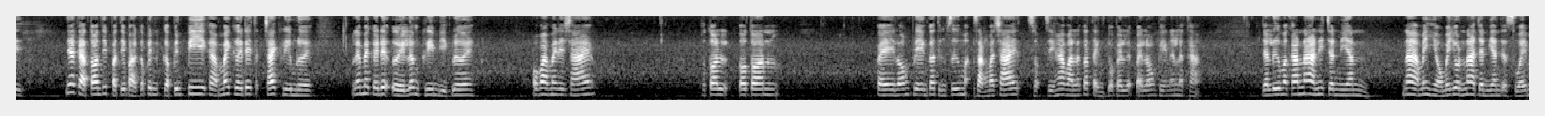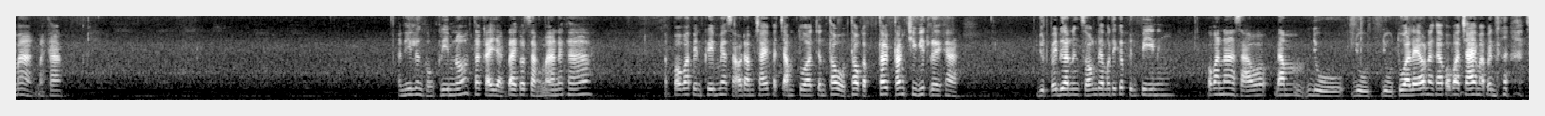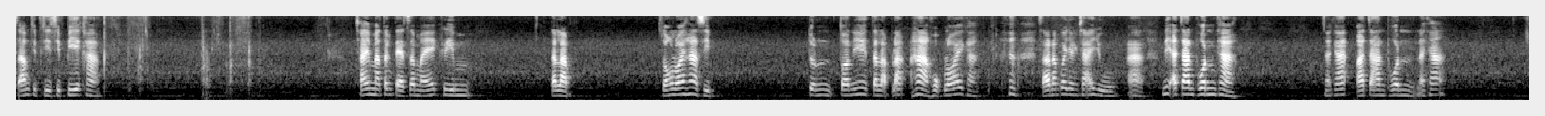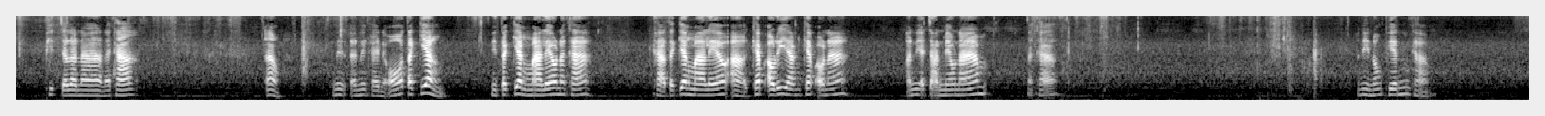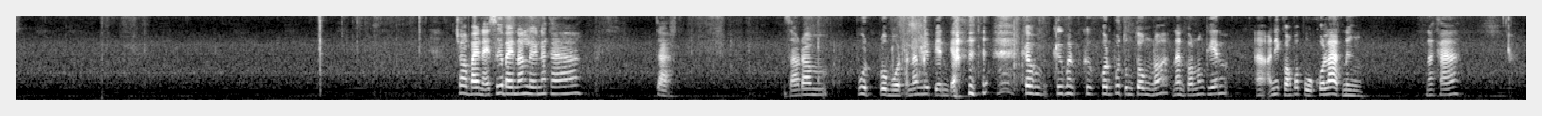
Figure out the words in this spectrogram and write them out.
เนี่ยค่ะตอนที่ปฏิบัติก็เป็นเกือบเป็นปีค่ะ ไม่เคยได้ใช้ครีมเลย และไม่เคยได้เอ่ยเรื่องครีมอีกเลย เพราะว่าไม่ได้ใช้พอตอนตอนตอน ไปร้องเพลงก็ถึงซื้อสั่งมาใช้สี่ห้าวันแล้วก็แต่งตัวไปไปร้องเพลงนั่นแหละค่ะ อย่าลืมนะคะหน้านี่จะเนียน หน้าไม่เหี่ยวไม่ย่นหน้าจะเนียนจะสวยมากนะคะอันนี้เรื่องของครีมเนาะ ถ้าใครอยากได้ก็สั่งมานะคะ เพราะว่าเป็นครีมแม่สาวดำใช้ประจำตัวจนเท่าเท่ากับทั้งทั้งชีวิตเลยค่ะ หยุดไปเดือนหนึ่งสองเดือนบางทีก็เป็นปีหนึ่ง เพราะว่าหน้าสาวดำอยู่อยู่อยู่ตัวแล้วนะคะ เพราะว่าใช้มาเป็นสามสิบสี่สิบปีค่ะ ใช้มาตั้งแต่สมัยครีมตลับสองร้อยห้าสิบจนตอนนี้ตลับละห้าหกร้อยค่ะ สาวดำก็ยังใช้อยู่ อ่า นี่อาจารย์พลค่ะ นะคะ อาจารย์พลนะคะ พิจารณานะคะ อ้าว นี่อันนี้ใครเนี่ย อ๋อ ตะเกียง นี่ตะเกียงมาแล้วนะคะ ค่ะตะเกียงมาแล้ว อ่าแคปเอาหรือยังแคปเอานะ อันนี้อาจารย์แมวน้ำนะคะ อันนี้น้องเพ้นค่ะชอบใบไหนซื้อใบนั้นเลยนะคะ จ้ะ สาวดำ พูดโปรโมทอันนั้นไม่เป็นกันคือคือมันคือคนพูดตรงๆเนาะนั่นของน้องเพ้นอะอันนี้ของพ่อปู่โคราชหนึ่งนะคะ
